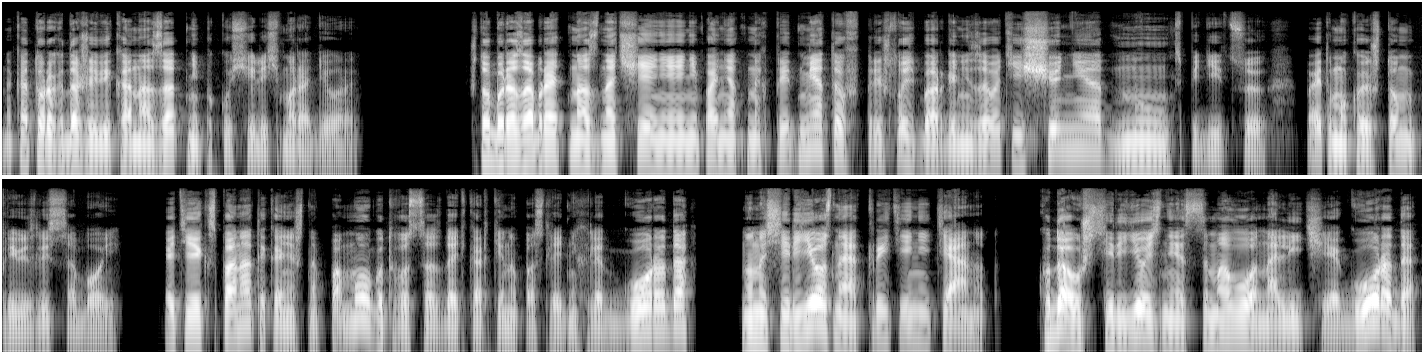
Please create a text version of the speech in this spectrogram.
на которых даже века назад не покусились мародеры. Чтобы разобрать назначение непонятных предметов, пришлось бы организовать еще не одну экспедицию, поэтому кое-что мы привезли с собой. Эти экспонаты, конечно, помогут воссоздать картину последних лет города, но на серьезное открытие не тянут. Куда уж серьезнее самого наличия города,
